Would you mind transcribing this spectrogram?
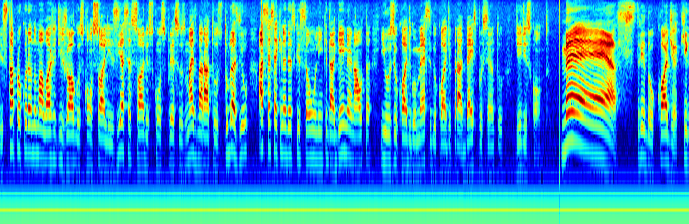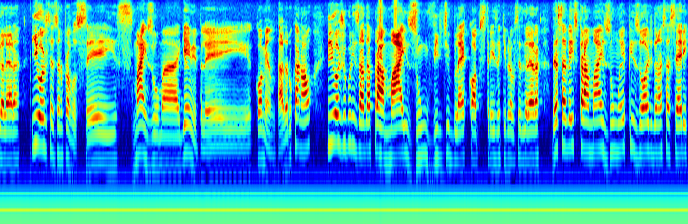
Está procurando uma loja de jogos, consoles e acessórios com os preços mais baratos do Brasil? Acesse aqui na descrição o link da Gamernauta e use o código MESTRE do COD para 10% de desconto. Mestre do COD aqui galera, e hoje trazendo para vocês mais uma gameplay comentada no canal. E hoje gurizada para mais um vídeo de Black Ops 3 aqui para vocês galera. Dessa vez para mais um episódio da nossa série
